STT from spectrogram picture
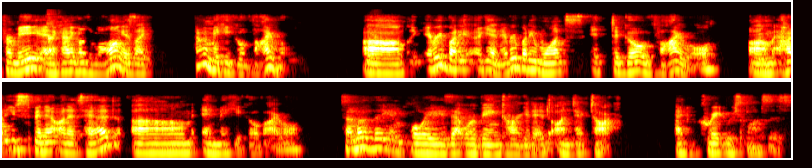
For me, and it kind of goes along, is like how do I make it go viral? Um, like everybody, again, everybody wants it to go viral. Um, how do you spin it on its head um, and make it go viral? Some of the employees that were being targeted on TikTok had great responses.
